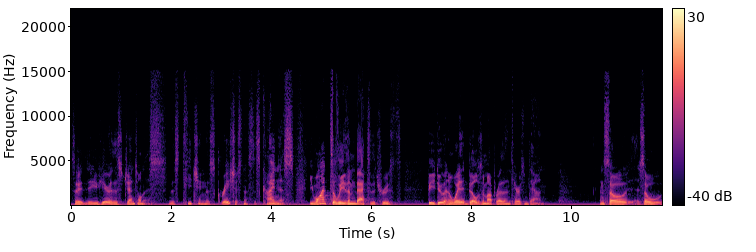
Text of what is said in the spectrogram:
So do you hear this gentleness, this teaching, this graciousness, this kindness. You want to lead them back to the truth, but you do it in a way that builds them up rather than tears them down. And so, so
